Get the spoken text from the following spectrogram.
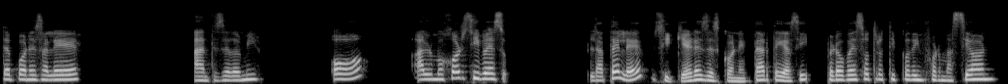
te pones a leer antes de dormir. O a lo mejor si ves la tele, si quieres desconectarte y así, pero ves otro tipo de información.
